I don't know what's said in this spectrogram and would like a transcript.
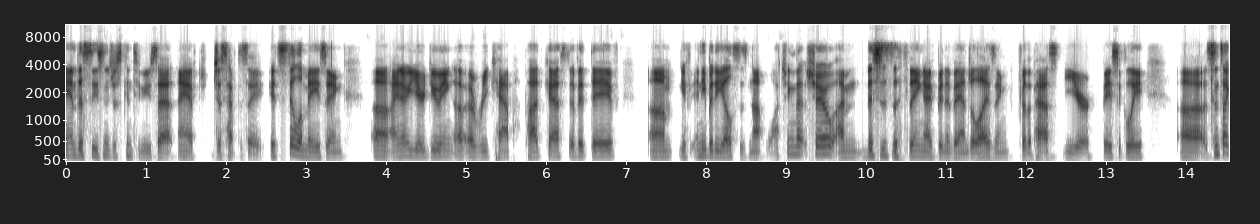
and this season just continues that. I have just have to say it's still amazing. Uh, I know you're doing a, a recap podcast of it, Dave. Um, if anybody else is not watching that show, I'm. This is the thing I've been evangelizing for the past year, basically. Uh, since I,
